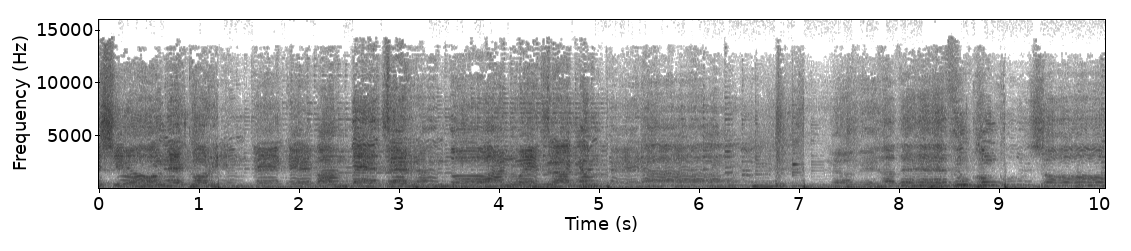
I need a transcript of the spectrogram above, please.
Expresiones corrientes que van desterrando a nuestra cantera. La deja de un concurso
